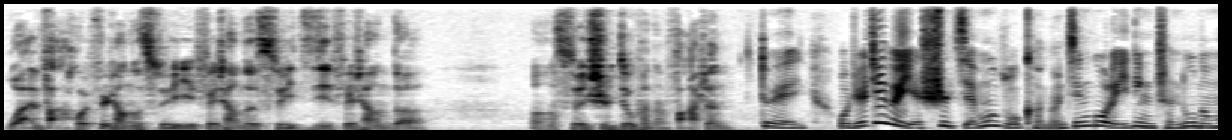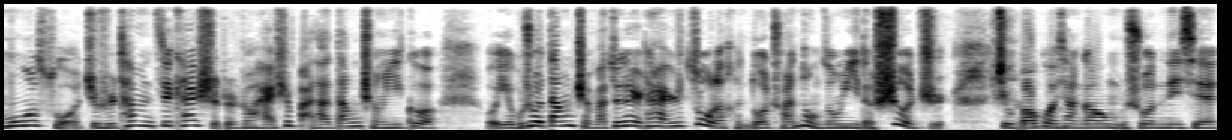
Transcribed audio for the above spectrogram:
玩法会非常的随意，非常的随机，非常的嗯、呃随时就可能发生。对，我觉得这个也是节目组可能经过了一定程度的摸索，就是他们最开始的时候还是把它当成一个，呃也不说当成吧，最开始他还是做了很多传统综艺的设置，就包括像刚刚我们说的那些，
